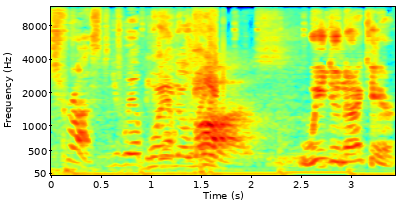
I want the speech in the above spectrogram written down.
trust you will be boy, dealt no with. Pause. We do not care.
